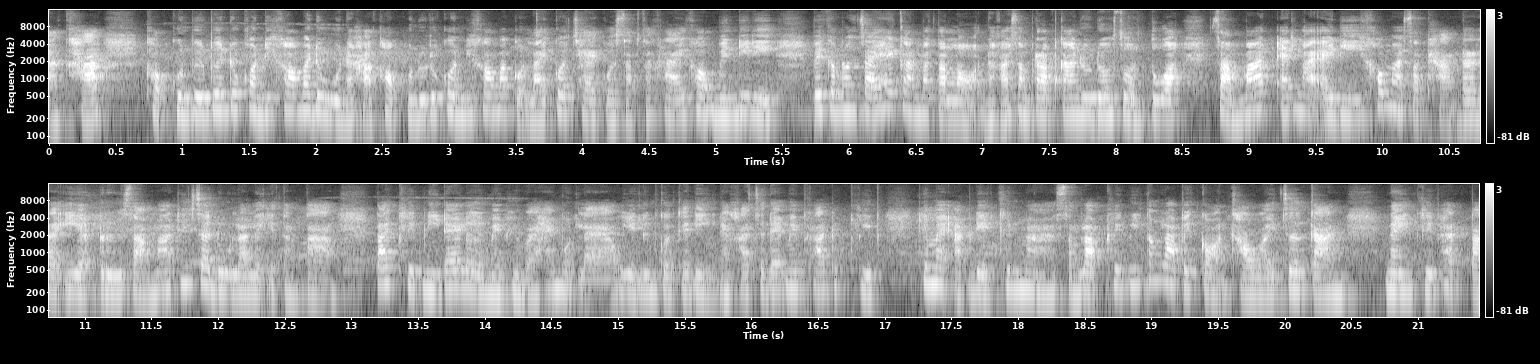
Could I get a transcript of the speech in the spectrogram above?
นะคะ ขอบคุณเพื่อนๆทุกคนที่เข้ามาดูนะคะ ขอบคุณทุกคนที่เข้ามากดไลค์กดแชร์กด subscribe คอมเมนต์ดีๆเป็นกำลังใจให้กันมาตลอดนะคะสำหรับการดูดวงส่วนตัวสามารถแอดไลน์ ID เข้ามาสอบถามรายละเอียด หรือสามารถที่จะดูรายละเอียดต่างๆ ใต้คลิปนี้ได้เลยไม่พิมพ์ไว้ให้หมดแล้วอย่าลืมกดกระดิ่งนะคะ จะได้ไม่พลาดทุกคลิปที่ไม่อัปเดตขึ้นมาสำหรับคลิปนี้ต้องลาไปก่อนค่ะไว้เจอกันในคลิปถัดไป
